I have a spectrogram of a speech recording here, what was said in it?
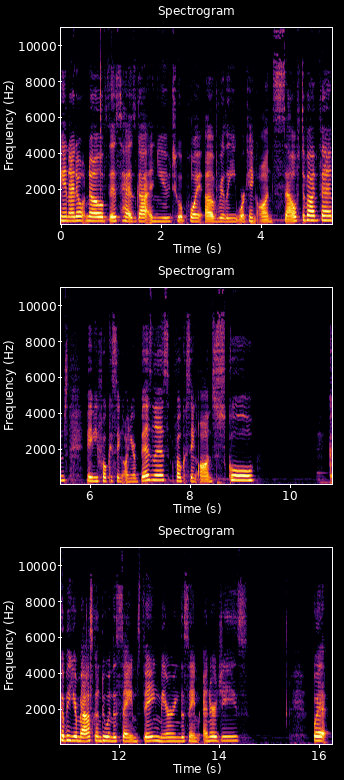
And I don't know if this has gotten you to a point of really working on self, Divine Femmes. Maybe focusing on your business, focusing on school. Could be your masculine doing the same thing, mirroring the same energies. But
